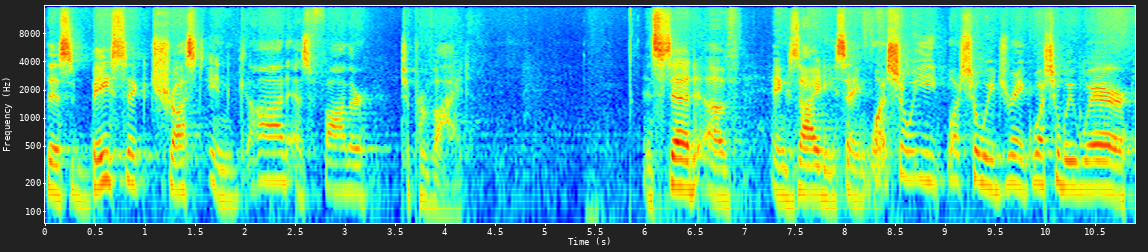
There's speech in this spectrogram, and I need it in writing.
this basic trust in God as Father to provide instead of anxiety, saying, What shall we eat? What shall we drink? What shall we wear?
